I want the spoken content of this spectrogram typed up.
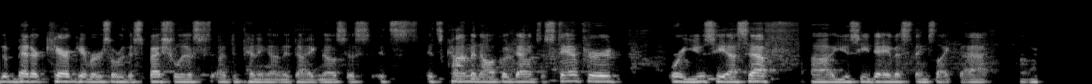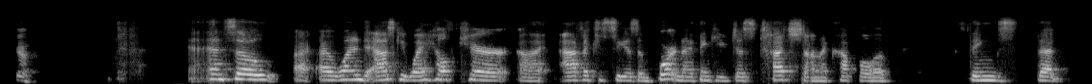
the better caregivers or the specialists, uh, depending on the diagnosis. It's, it's common, I'll go down to Stanford or UCSF, uh, UC Davis, things like that. Um, yeah. And so I, I, wanted to ask you why healthcare uh, advocacy is important. I think you just touched on a couple of things that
